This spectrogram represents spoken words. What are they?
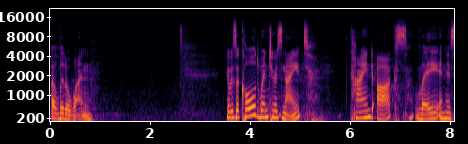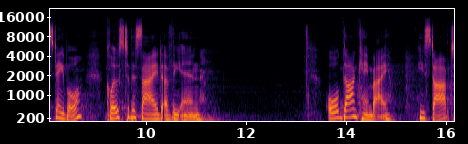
a Little One." It was a cold winter's night. Kind ox lay in his stable close to the side of the inn. Old dog came by. He stopped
